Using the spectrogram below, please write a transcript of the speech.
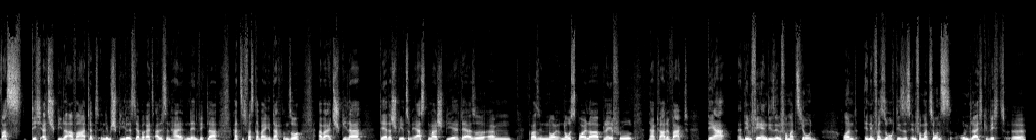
was dich als Spieler erwartet. In dem Spiel ist ja bereits alles enthalten. Der Entwickler hat sich was dabei gedacht und so. Aber als Spieler, der das Spiel zum ersten Mal spielt, der also ähm, quasi no, no Spoiler Playthrough da gerade wagt, der dem fehlen diese Informationen. Und in dem Versuch, dieses Informationsungleichgewicht äh,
